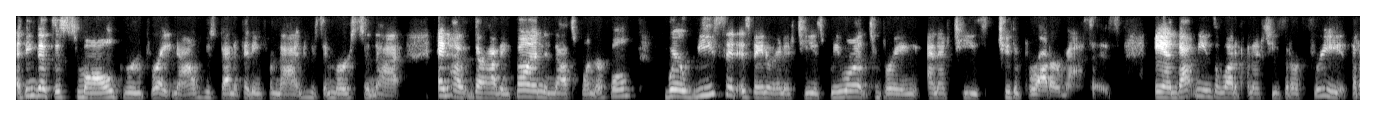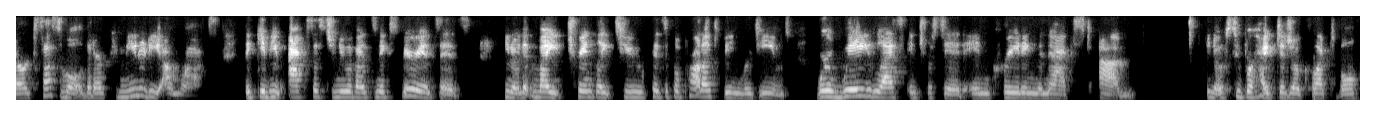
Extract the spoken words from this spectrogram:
I think that's a small group right now who's benefiting from that and who's immersed in that and how they're having fun and that's wonderful. Where we sit as Vayner NFTs, we want to bring NFTs to the broader masses. And that means a lot of NFTs that are free, that are accessible, that are community unlocks, that give you access to new events and experiences, you know, that might translate to physical products being redeemed. We're way less interested in creating the next um, you know super hype digital collectible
